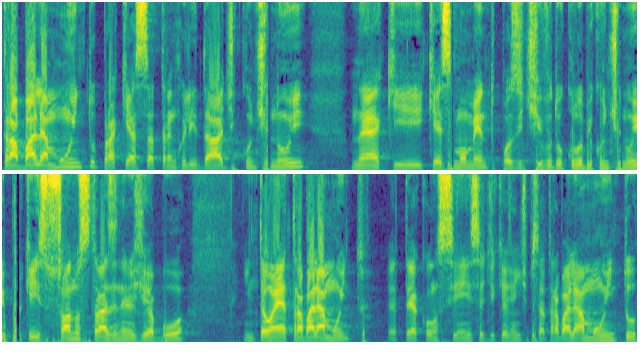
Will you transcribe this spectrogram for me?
trabalha muito para que essa tranquilidade continue, né, que, que esse momento positivo do clube continue, porque isso só nos traz energia boa. Então é trabalhar muito, é ter a consciência de que a gente precisa trabalhar muito,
